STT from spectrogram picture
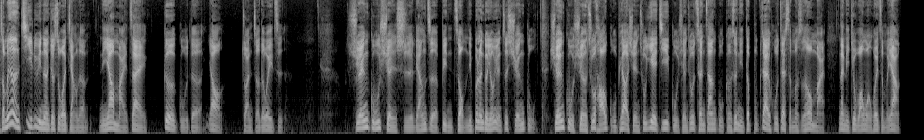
什么样的纪律呢？就是我讲了，你要买在个股的要转折的位置，选股选时两者并重，你不能够永远只选股，选股选出好股票，选出业绩股，选出成长股，可是你都不在乎在什么时候买，那你就往往会怎么样？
